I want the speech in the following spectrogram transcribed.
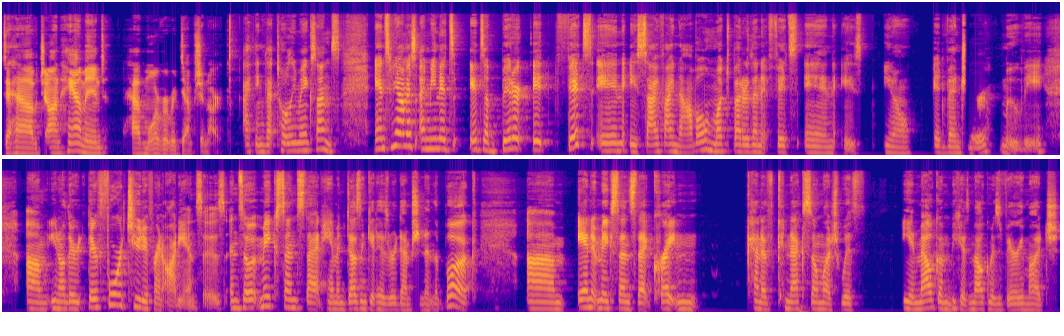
to have John Hammond have more of a redemption arc. I think that totally makes sense. And to be honest, I mean it's it's a bitter it fits in a sci-fi novel much better than it fits in a, you know, adventure movie. Um, you know, they're they're for two different audiences. And so it makes sense that Hammond doesn't get his redemption in the book. Um, and it makes sense that Crichton kind of connects so much with Ian Malcolm because Malcolm is very much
